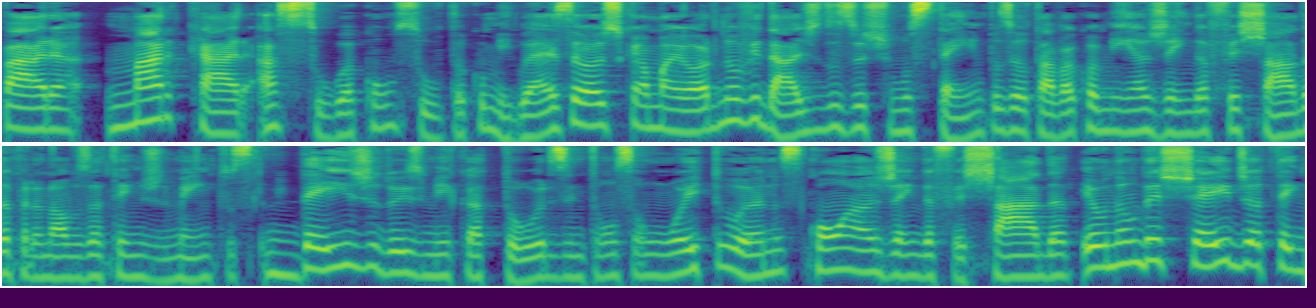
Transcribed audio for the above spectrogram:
para marcar a sua consulta comigo. Essa eu acho que é a maior novidade dos últimos tempos. Eu tava com a minha agenda fechada para novos atendimentos desde 2014, então são oito anos com a agenda fechada. Eu não deixei de atender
